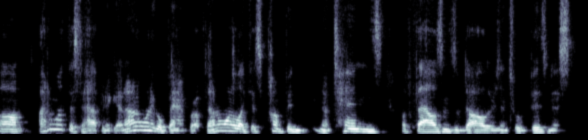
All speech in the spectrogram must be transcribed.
um, I don't want this to happen again. I don't want to go bankrupt. I don't want to like just pump in you know, tens of thousands of dollars into a business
